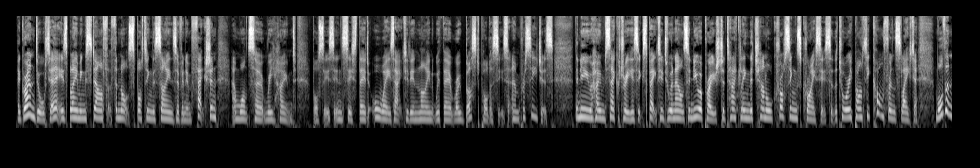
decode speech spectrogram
Her granddaughter is blaming staff for not spotting the signs of an infection and wants her rehomed. Bosses insist they'd always acted in line with their robust policies and procedures. The new Home Secretary is expected to announce a new approach to tackling the Channel crossings crisis at the Tory party conference later. More than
